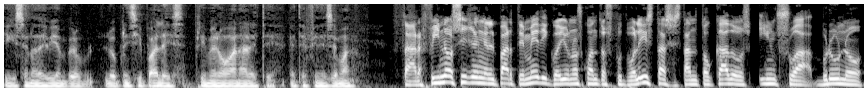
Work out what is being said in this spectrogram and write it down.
y que se nos dé bien, pero lo principal es primero ganar este, este fin de semana. Zarfino sigue en el parte médico, hay unos cuantos futbolistas, están tocados Insua, Bruno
